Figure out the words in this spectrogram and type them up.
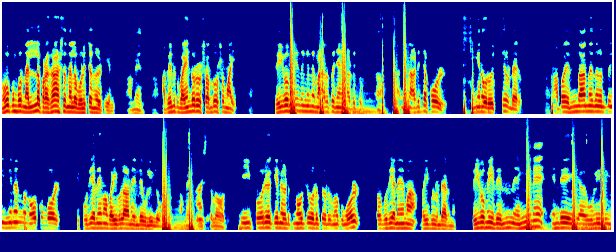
നോക്കുമ്പോൾ നല്ല പ്രകാശം നല്ല വെളിച്ചം കിട്ടി എനിക്ക്. അപ്പൊ എനിക്ക് ഭയങ്കര സന്തോഷമായി. ദൈവമേ ഇങ്ങനെ മരത്ത് ഞാൻ അടിച്ചു. ഇങ്ങനെ അടിച്ചപ്പോൾ ഇങ്ങനെ ഒരു ഒച്ച ഉണ്ടായിരുന്നു. അപ്പൊ എന്താന്ന് ഇത് ഇങ്ങനെ നോക്കുമ്പോൾ ഈ പുതിയ നിയമ ബൈബിളാണ് എന്റെ ഉള്ളിലുള്ളത്. ഈ പോരൊക്കെ എന്നെ എടുത്ത് നോക്കി എടുത്ത് എടുത്ത് നോക്കുമ്പോൾ പുതിയ നിയമ ബൈബിൾ ഉണ്ടായിരുന്നു. ദൈവമേ ഇത് എന്ന് എങ്ങനെ എന്റെ ഈ ഉള്ളിൽ ഈ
